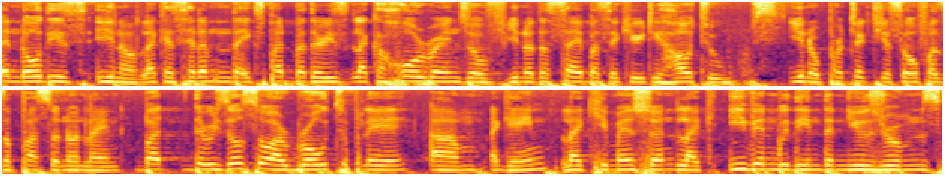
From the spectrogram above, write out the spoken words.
and all these, you know, like I said, I'm the expert, but there is like a whole range of, you know, the cyber security how to you know protect yourself as a person online. But there is also a role to play um, again like he mentioned like even within the newsrooms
